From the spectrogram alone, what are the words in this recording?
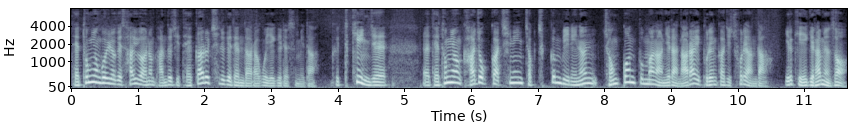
대통령 권력의 사유화는 반드시 대가를 치르게 된다라고 얘기를 했습니다. 그 특히 이제 대통령 가족과 친인척 측근 비리는 정권뿐만 아니라 나라의 불행까지 초래한다. 이렇게 얘기를 하면서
